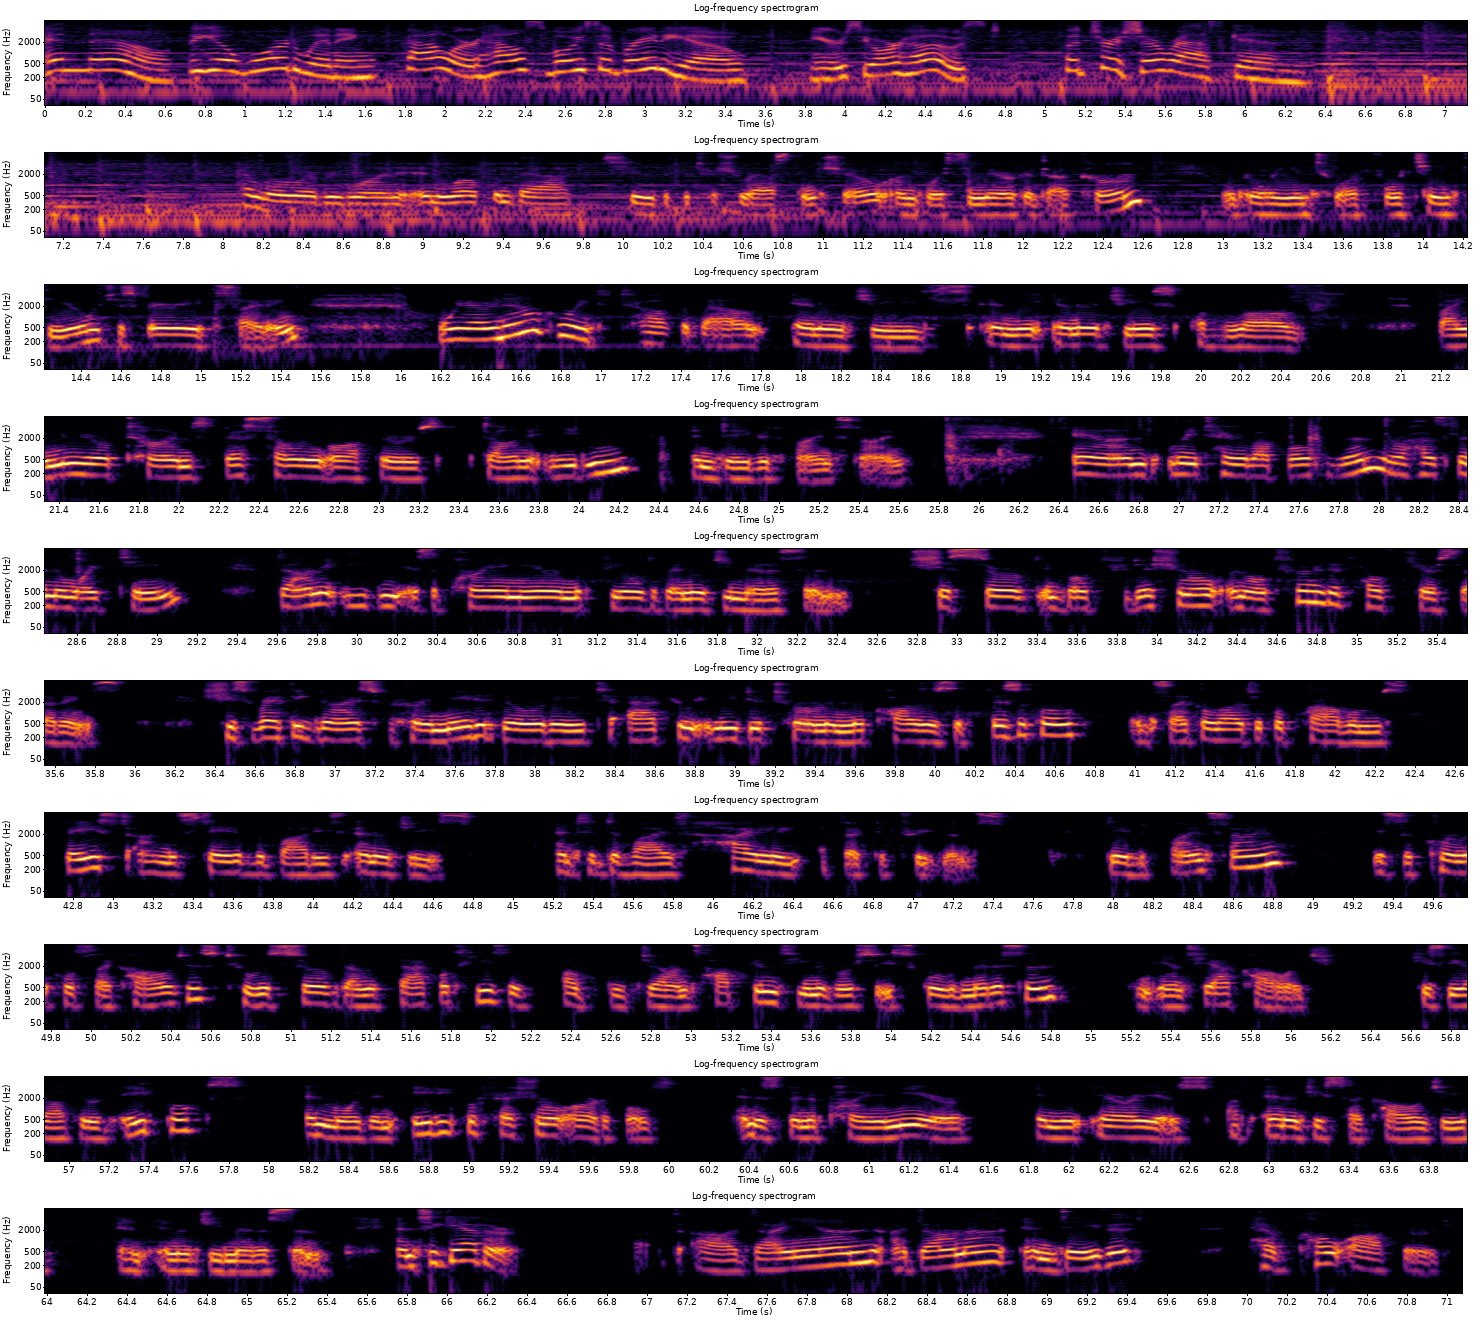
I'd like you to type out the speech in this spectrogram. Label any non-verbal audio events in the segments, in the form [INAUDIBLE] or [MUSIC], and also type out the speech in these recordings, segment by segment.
And now, the award winning powerhouse voice of radio. Here's your host, Patricia Raskin. Hello, everyone, and welcome back to the Patricia Raskin Show on VoiceAmerica.com. We're going into our 14th year, which is very exciting. We are now going to talk about energies and the energies of love by New York Times bestselling authors Donna Eden and David Feinstein. And let me tell you about both of them. They're a husband and wife team. Donna Eden is a pioneer in the field of energy medicine. She has served in both traditional and alternative healthcare settings. She's recognized for her innate ability to accurately determine the causes of physical and psychological problems based on the state of the body's energies and to devise highly effective treatments. David Feinstein is a clinical psychologist who has served on the faculties of, of the Johns Hopkins University School of Medicine and Antioch College. He's the author of eight books and more than 80 professional articles and has been a pioneer in the areas of energy psychology and energy medicine. And together, uh, Diane, Adana, and David have co authored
